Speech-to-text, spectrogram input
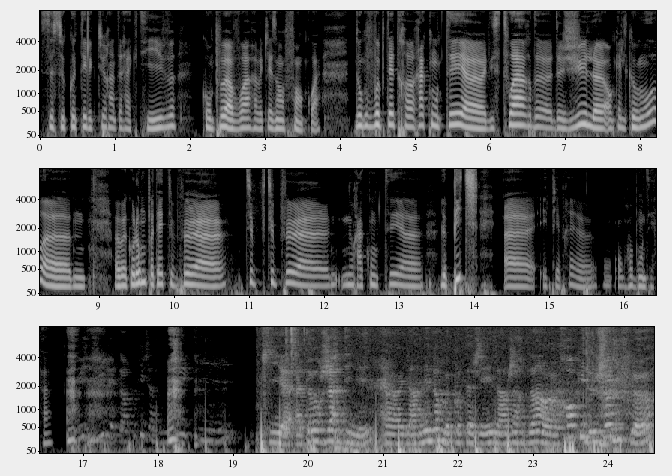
c'est ce côté lecture interactive, qu'on peut avoir avec les enfants. Quoi. Donc, vous pouvez peut-être euh, raconter euh, l'histoire de, Jules euh, en quelques mots. Colombe, peut-être tu peux, tu, peux nous raconter le pitch et puis après, on, rebondira. Oui, Jules est un petit jardinier qui, adore jardiner. il a un énorme potager, il a un jardin rempli de jolies fleurs,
